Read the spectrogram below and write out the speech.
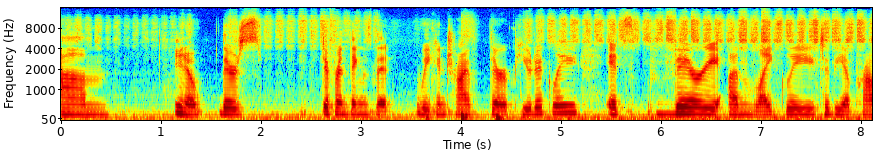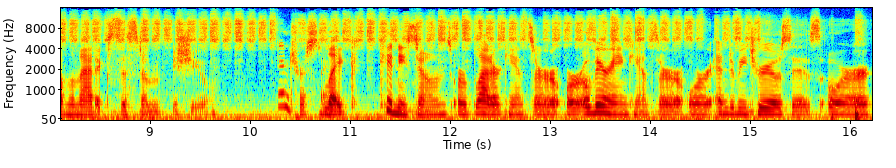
um, you know, there's different things that we can try therapeutically. It's very unlikely to be a problematic system issue Interesting. like kidney stones or bladder cancer or ovarian cancer or endometriosis or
